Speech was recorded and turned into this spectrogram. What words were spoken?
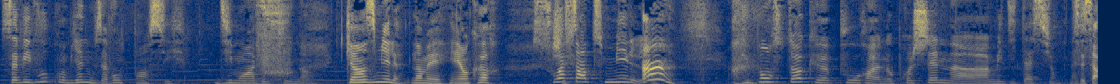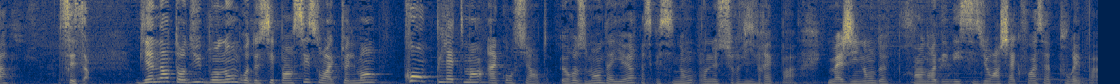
savez-vous combien nous avons pensé? Dis-moi, Delphine. 15 000. Non mais, et encore? 60 000 Du bon stock pour euh, nos prochaines euh, méditations. C'est ça. C'est ça. Bien entendu, bon nombre de ces pensées sont actuellement complètement inconscientes. Heureusement d'ailleurs, parce que sinon on ne survivrait pas. Imaginons de prendre des décisions à chaque fois, ça ne pourrait pas.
